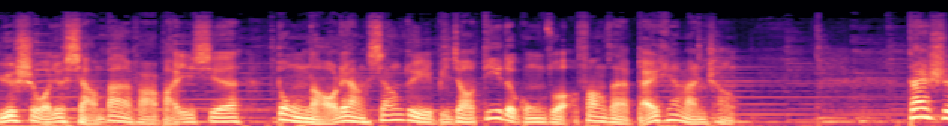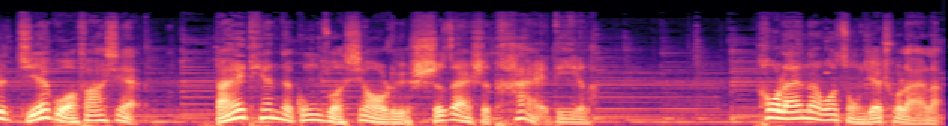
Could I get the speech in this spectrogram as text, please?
于是我就想办法把一些动脑量相对比较低的工作放在白天完成。但是结果发现，白天的工作效率实在是太低了。后来呢，我总结出来了，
